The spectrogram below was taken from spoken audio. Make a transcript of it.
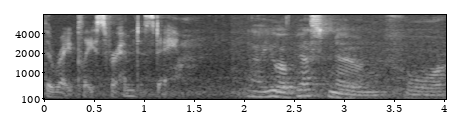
the right place for him to stay. Now, you are best known for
